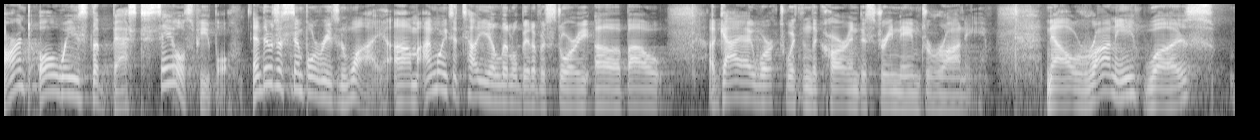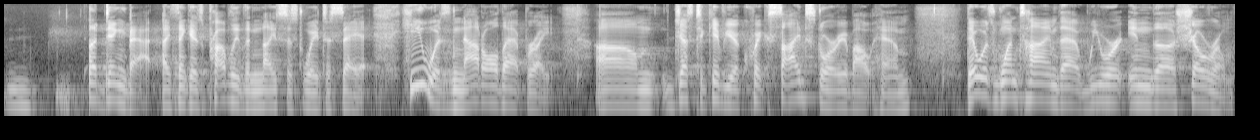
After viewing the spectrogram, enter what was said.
aren't always the best salespeople. And there's a simple reason why. Um, I'm going to tell you a little bit of a story about a guy I worked with in the car industry named Ronnie. Now, Ronnie was a dingbat, I think is probably the nicest way to say it. He was not all that bright. Um, just to give you a quick side story about him, there was one time that we were in the showroom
